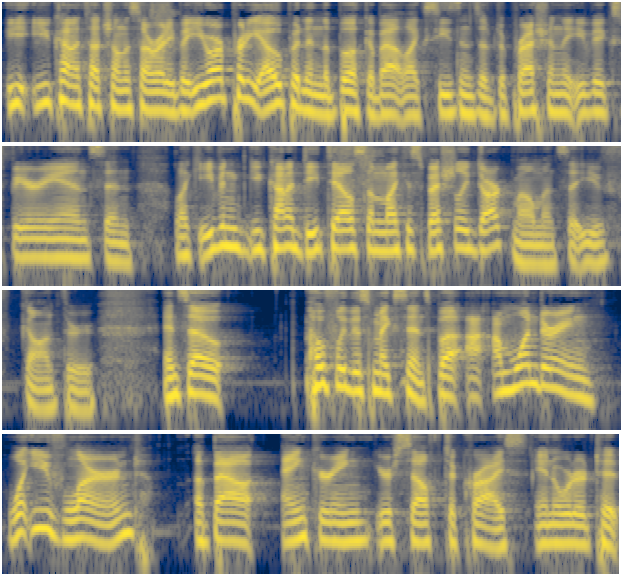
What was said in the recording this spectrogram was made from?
you, you kind of touched on this already, but you are pretty open in the book about like seasons of depression that you've experienced, and like even you kind of detail some like especially dark moments that you've gone through. And so hopefully this makes sense, but I, I'm wondering what you've learned about anchoring yourself to Christ in order to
